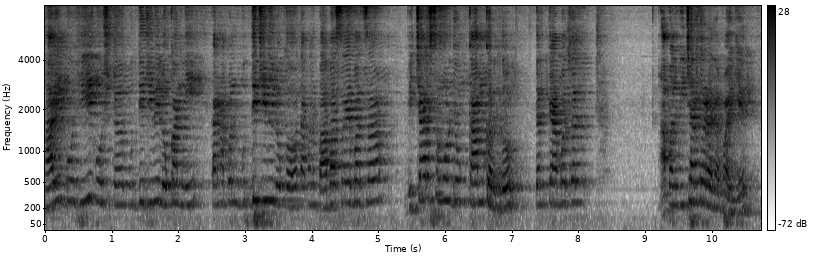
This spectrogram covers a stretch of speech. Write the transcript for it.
हाही गो- ही गोष्ट बुद्धिजीवी लोकांनी कारण आपण बुद्धिजीवी लोक आहोत आपण बाबासाहेबाचा विचार समोर देऊन काम करतो तर त्याबद्दल आपण विचार करायला पाहिजे.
